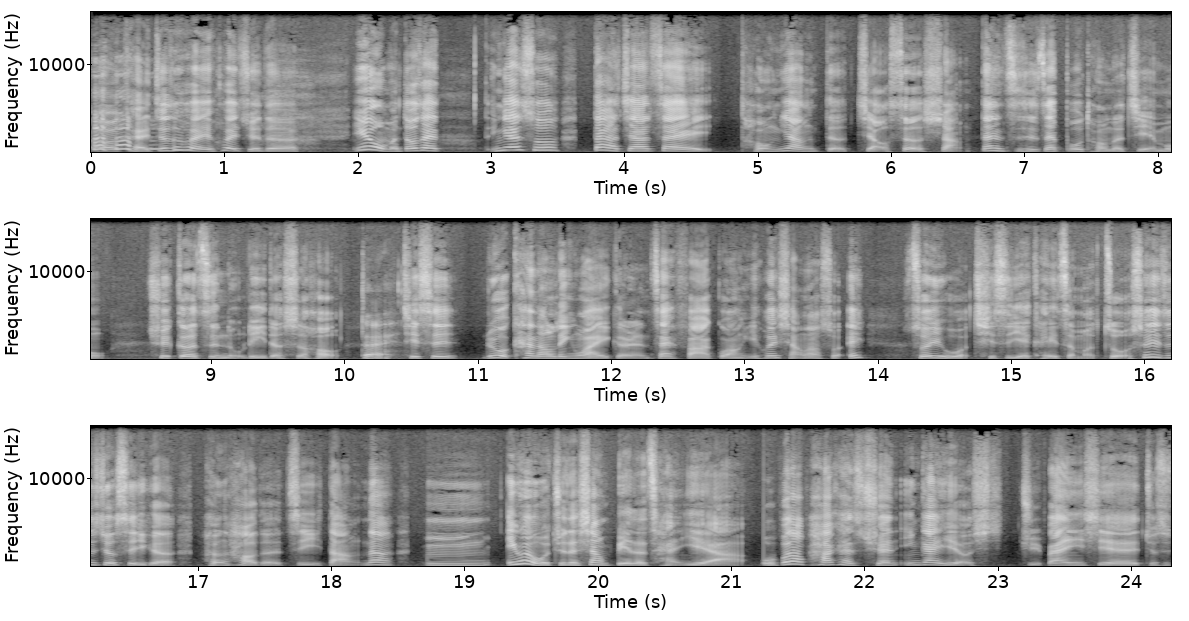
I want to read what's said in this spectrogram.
OK，就是会会觉得，因为我们都在，应该说大家在。同样的角色上，但只是在不同的节目去各自努力的时候，对，其实如果看到另外一个人在发光，也会想到说，哎，所以我其实也可以怎么做，所以这就是一个很好的激荡。那嗯，因为我觉得像别的产业啊，我不知道 Podcast 圈应该也有举办一些就是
